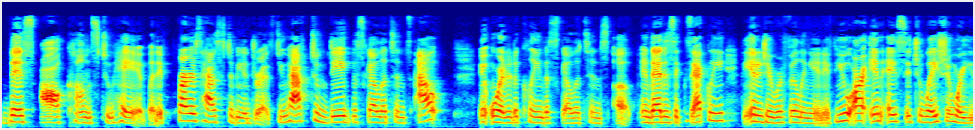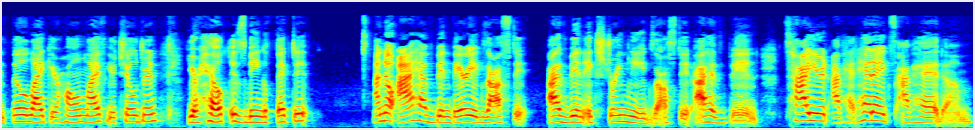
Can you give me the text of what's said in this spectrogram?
this all comes to head, but it first has to be addressed. You have to dig the skeletons out in order to clean the skeletons up. And that is exactly the energy we're filling in. If you are in a situation where you feel like your home life, your children, your health is being affected, I know I have been very exhausted. I've been extremely exhausted. I have been tired. I've had headaches. I've had um,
